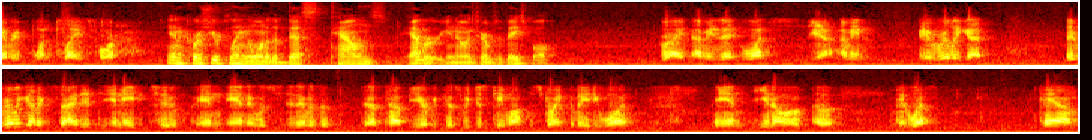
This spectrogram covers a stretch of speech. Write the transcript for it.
everyone plays for. And of course, you're playing in one of the best towns ever, you know, in terms of baseball. Right. I mean, that once, yeah. I mean, it really got they really got excited in '82, and and it was it was a, a tough year because we just came off the strike of '81, and you know, a, a Midwest town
